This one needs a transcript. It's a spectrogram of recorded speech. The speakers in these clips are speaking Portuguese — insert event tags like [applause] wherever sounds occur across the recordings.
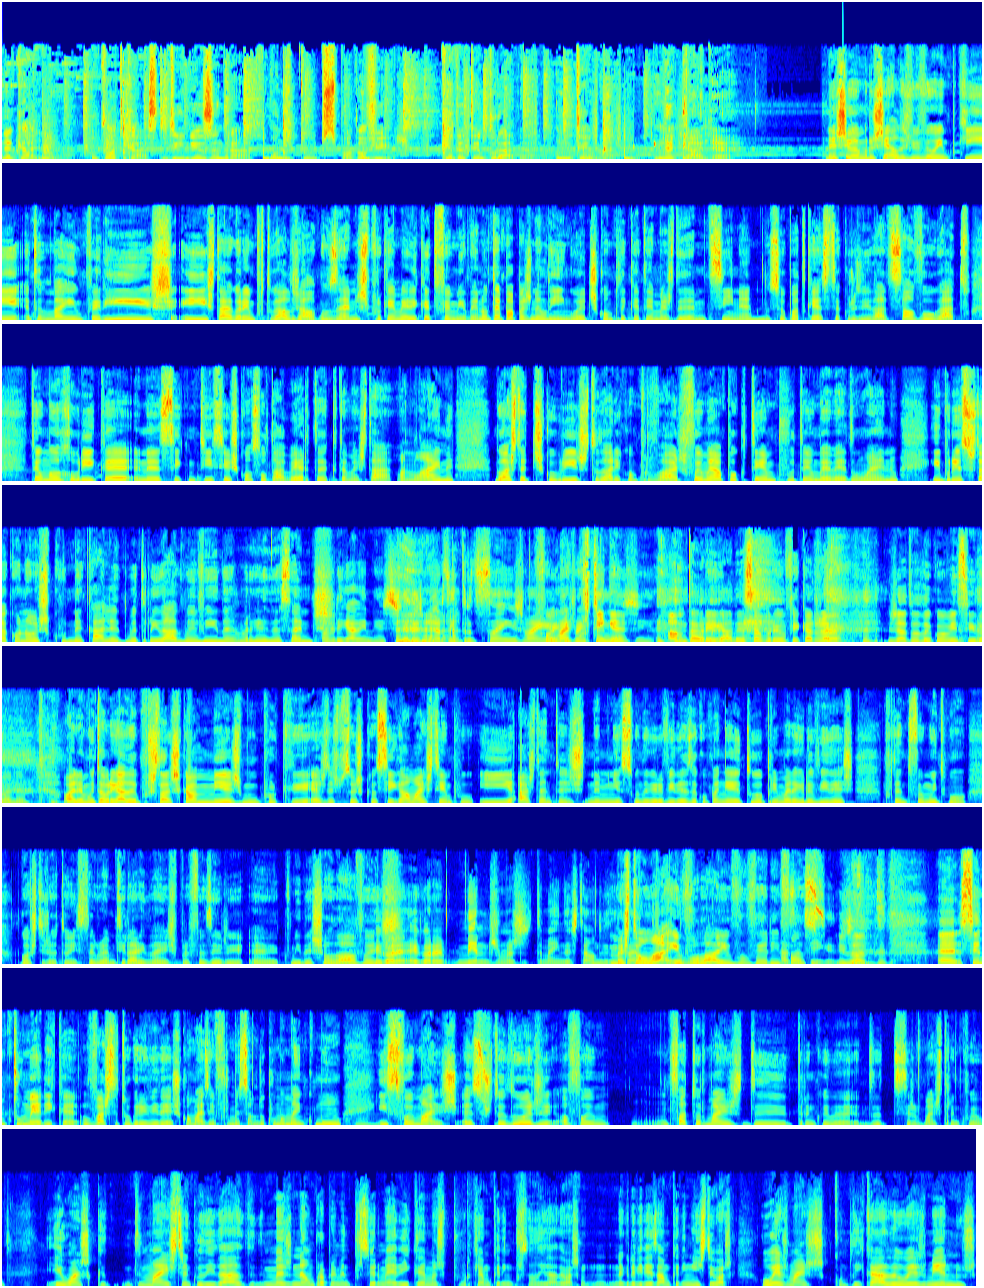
Na Calha, o podcast de Inês Andrade, onde tudo se pode ouvir. Cada temporada, um tema. Na Calha. Nasceu em Bruxelas, viveu em Pequim, também em Paris e está agora em Portugal já há alguns anos porque é médica de família. Não tem papas na língua, descomplica temas da medicina. No seu podcast A Curiosidade Salvou o Gato. Tem uma rubrica na SIC Notícias Consulta Aberta, que também está online. Gosta de descobrir, estudar e comprovar. Foi mãe há pouco tempo, tem um bebê de um ano e por isso está connosco na calha de maternidade. Bem-vinda, Margarida Santos. Obrigada, Inês. Foi das melhores introduções. Vai, Foi mais bem curtinha. Oh, muito obrigada. É só para eu ficar já, já toda convencidona. Olha, muito obrigada por estares cá mesmo, porque és das pessoas que eu sigo há mais tempo e às tantas, na minha segunda gravidez, acompanhei a tua primeira gravidez. Portanto, foi muito bom. Gosto de ir ao teu Instagram tirar ideias para fazer eh, comidas saudáveis. Agora, agora menos, mas também ainda estão. Mas estão lá, eu vou lá e vou ver e Às faço. antigas. Exato. [laughs] Uh, sendo tu médica, levaste a tua gravidez com mais informação do que uma mãe comum, Uhum. isso foi mais assustador ou foi um, fator mais de tranquila, de, de ser mais tranquilo? Eu acho que de mais tranquilidade, mas não propriamente por ser médica, mas porque é um bocadinho de personalidade. Eu acho que na gravidez há um bocadinho isto. Eu acho que ou és mais complicada ou és menos.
